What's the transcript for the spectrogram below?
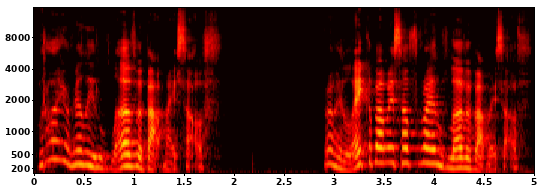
what do I really love about myself? What do I like about myself? What do I love about myself?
